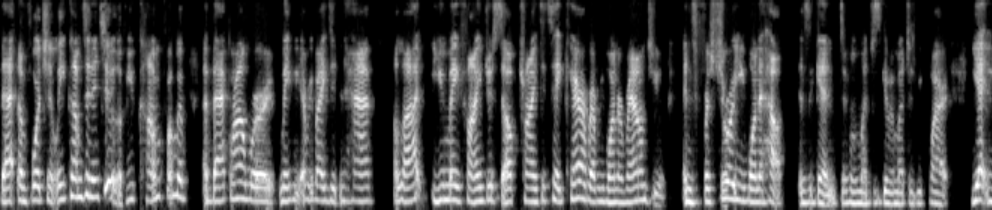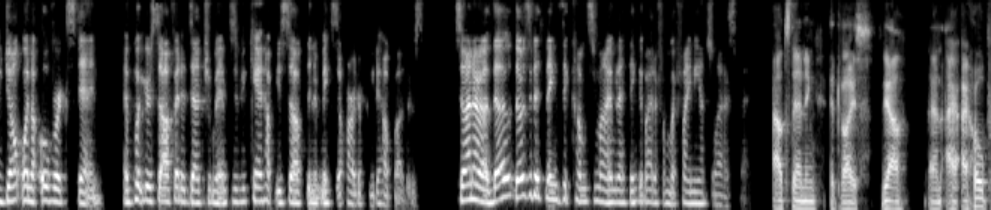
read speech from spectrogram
that unfortunately comes in it too if you come from a, a background where maybe everybody didn't have a lot you may find yourself trying to take care of everyone around you and for sure you want to help is again to whom much is given much is required yet you don't want to overextend and put yourself at a detriment. Because if you can't help yourself, then it makes it harder for you to help others. So I don't know. Those, those are the things that come to mind when I think about it from a financial aspect. Outstanding advice. Yeah. And I, I hope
